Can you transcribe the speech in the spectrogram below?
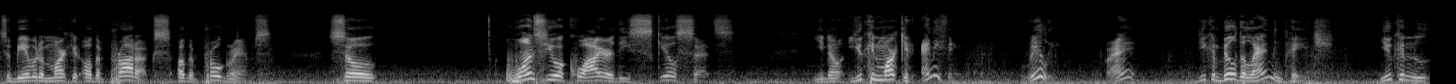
To be able to market other products, other programs. So once you acquire these skill sets, you know, you can market anything, really, right? You can build a landing page. You can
